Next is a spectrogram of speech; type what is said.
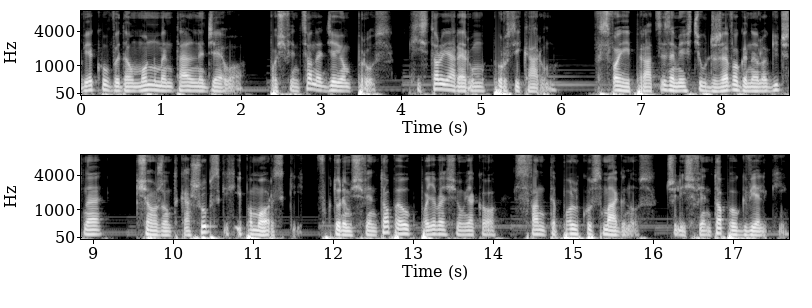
wieku wydał monumentalne dzieło poświęcone dziejom Prus Historia Rerum Prusicarum. W swojej pracy zamieścił drzewo genealogiczne książąt kaszubskich i pomorskich, w którym świętopełk pojawia się jako Swantepolcus Magnus, czyli świętopełk wielki.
